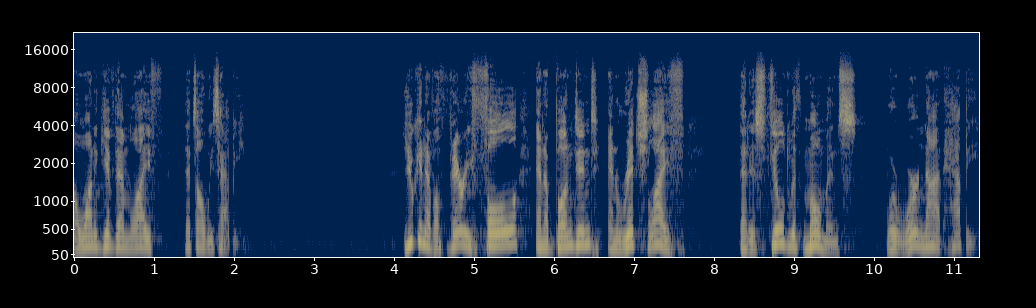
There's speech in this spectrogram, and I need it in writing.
I want to give them life that's always happy. You can have a very full and abundant and rich life that is filled with moments where we're not happy.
